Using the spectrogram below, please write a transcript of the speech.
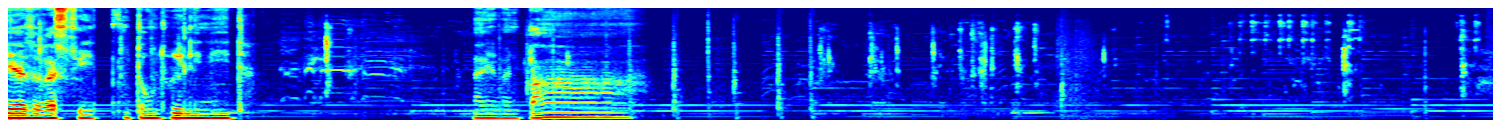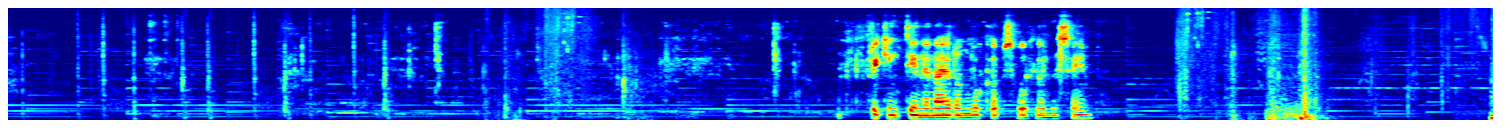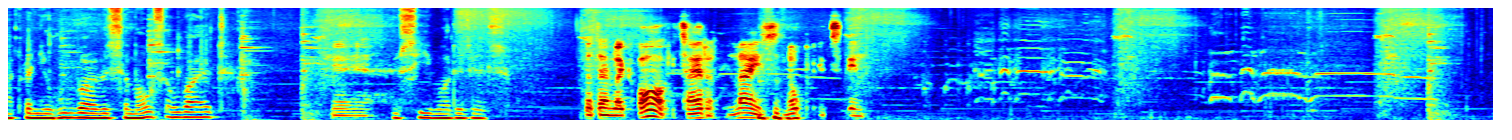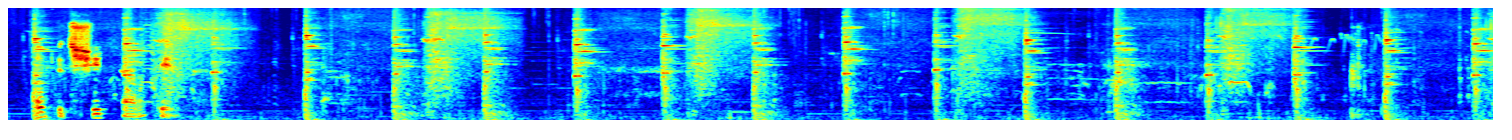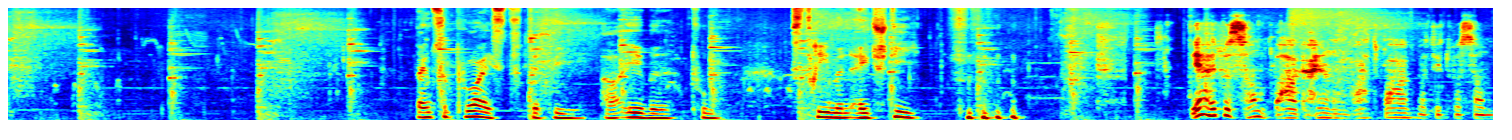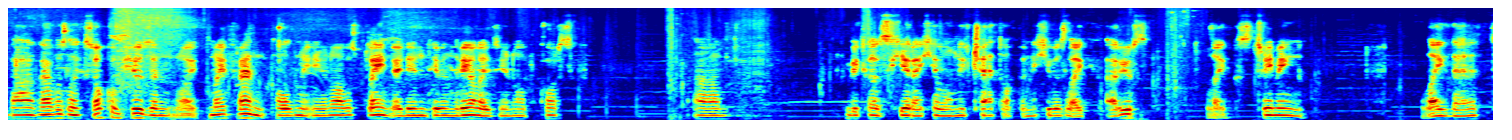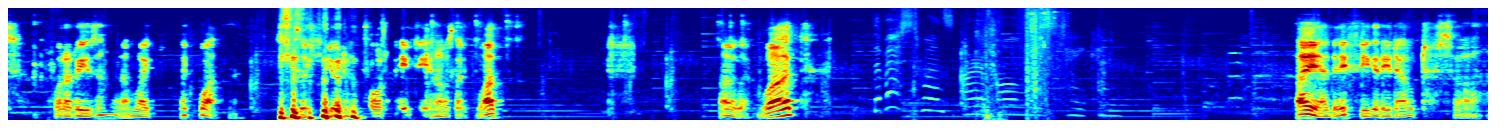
Yeah, the rest we don't really need. Iron bar. Freaking tin and iron look absolutely the same. But when you hover with the mouse over it, Yeah, yeah. you see what it is. But I'm like, oh, it's iron. Nice. nope, it's tin. Nope, it's shit. Tin. I'm surprised that we are able to stream in HD. Yeah, it was some bug. I don't know what bug, but it was some bug. I was like so confused, and like my friend told me, you know, I was playing. I didn't even realize, you know, of course. Um, because here I have only chat open. He was like, "Are you like streaming like that for a reason?" And I'm like, "Like what?" He's like, "You're in 480," and I was like, "What?" I was like, "What?" Oh yeah, they figured it out. So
